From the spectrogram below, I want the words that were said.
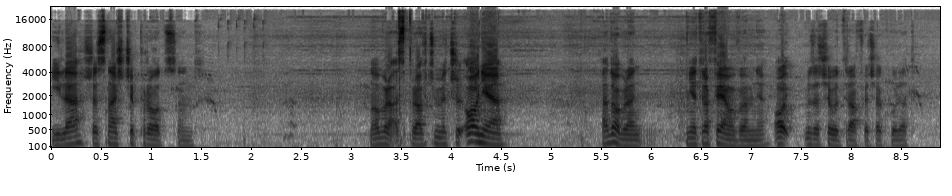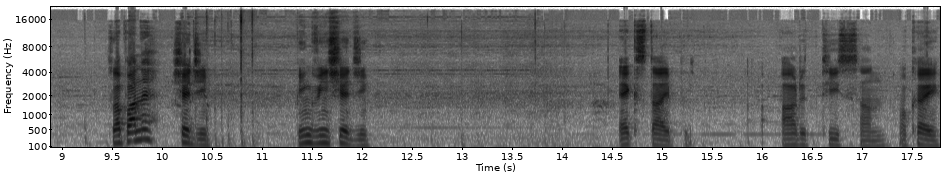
Ile? 16%. Dobra, sprawdźmy czy... O nie! A dobra, nie trafiają we mnie. Oj, zaczęły trafiać akurat. Złapany? Siedzi. Pingwin siedzi. X-type. Artisan. Okej.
